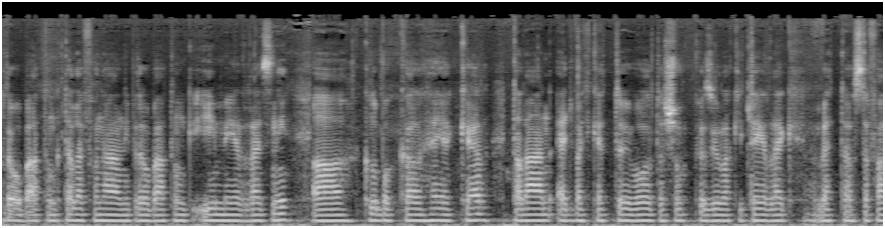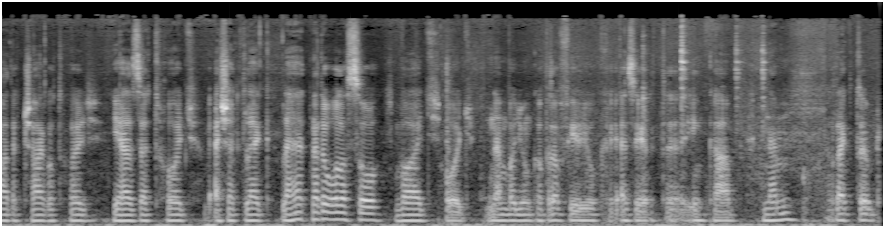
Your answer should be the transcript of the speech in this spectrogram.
próbáltunk telefonálni, próbáltunk e-mailezni a klubokkal, helyekkel. Talán egy vagy kettő volt a sok közül, aki tényleg vette azt a fáradtságot, hogy jelzett, hogy esetleg lehetne róla szó, vagy hogy nem vagyunk a profiljuk, ezért inkább nem. Legtöbb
